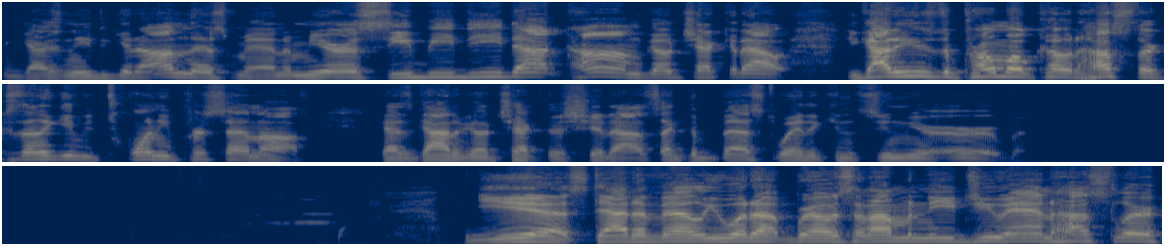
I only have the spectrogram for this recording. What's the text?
You guys need to get on this, man. AmuraCBD.com. Go check it out. You got to use the promo code Hustler because then they give you 20% off. You guys got to go check this shit out. It's like the best way to consume your herb. Yeah, Statavelli, what up, bro? And I'm gonna need you and Hustler.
